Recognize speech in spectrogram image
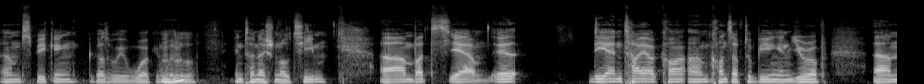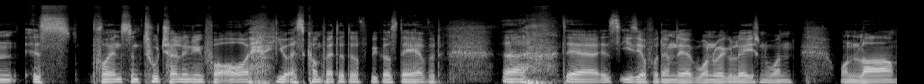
um, speaking because we're working with an international team. Um, but yeah, uh, the entire con- um, concept of being in Europe um, is, for instance, too challenging for our US competitive because they have it. Uh, there it's easier for them. They have one regulation, one one law,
